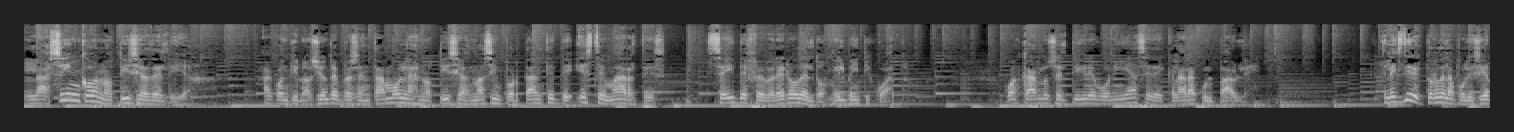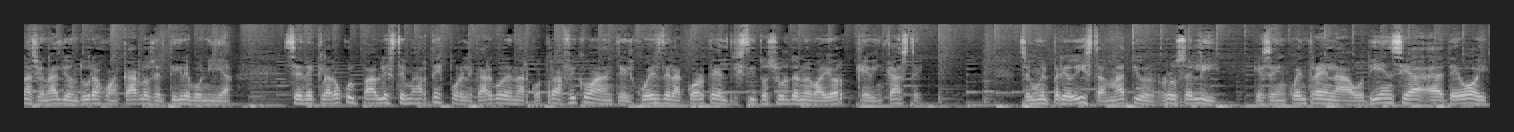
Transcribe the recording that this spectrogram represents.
Las 5 noticias del día. A continuación te presentamos las noticias más importantes de este martes 6 de febrero del 2024. Juan Carlos el Tigre Bonilla se declara culpable. El exdirector de la Policía Nacional de Honduras, Juan Carlos el Tigre Bonilla, se declaró culpable este martes por el cargo de narcotráfico ante el juez de la Corte del Distrito Sur de Nueva York, Kevin Castell. Según el periodista Matthew Russell Lee, que se encuentra en la audiencia eh, de hoy,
